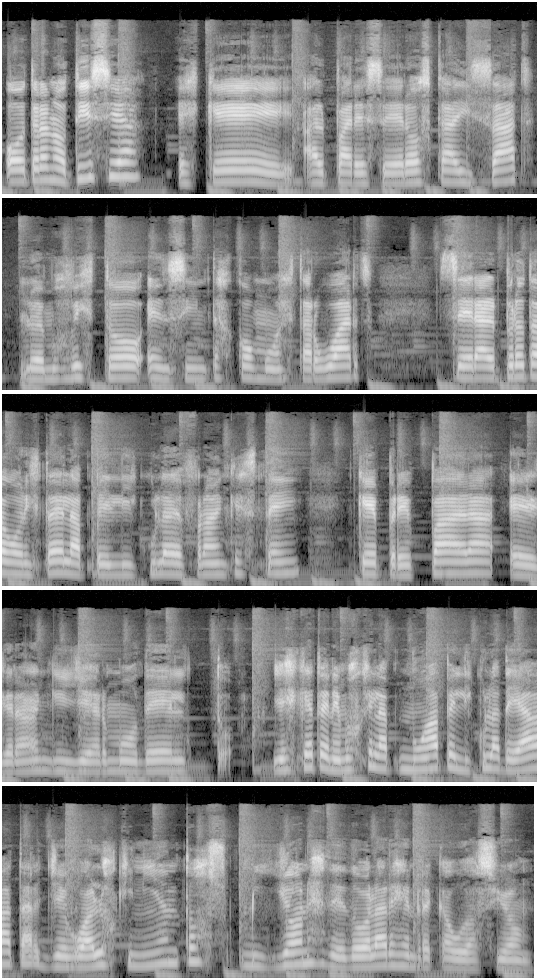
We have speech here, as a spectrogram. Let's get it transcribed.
Otra noticia es que al parecer Oscar Isaac, lo hemos visto en cintas como Star Wars, será el protagonista de la película de Frankenstein que prepara el gran Guillermo del Toro. Y es que tenemos que la nueva película de Avatar llegó a los 500 millones de dólares en recaudación.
